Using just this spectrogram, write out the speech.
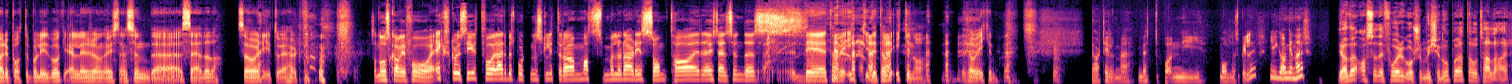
Harry Potter på lydbok eller sånn Øystein Sunde-CD, da. Så det var de to jeg hørte på. Så nå skal vi få eksklusivt for RB-sportens lyttere Mats Møller Dæhlie som tar Øystein Sundes Det tar vi ikke, det tar vi ikke nå. Det tar vi ikke nå. Vi har til og med møtt på en ny Molde-spiller i gangen her. Ja, det, altså, det foregår så mye nå på dette hotellet her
